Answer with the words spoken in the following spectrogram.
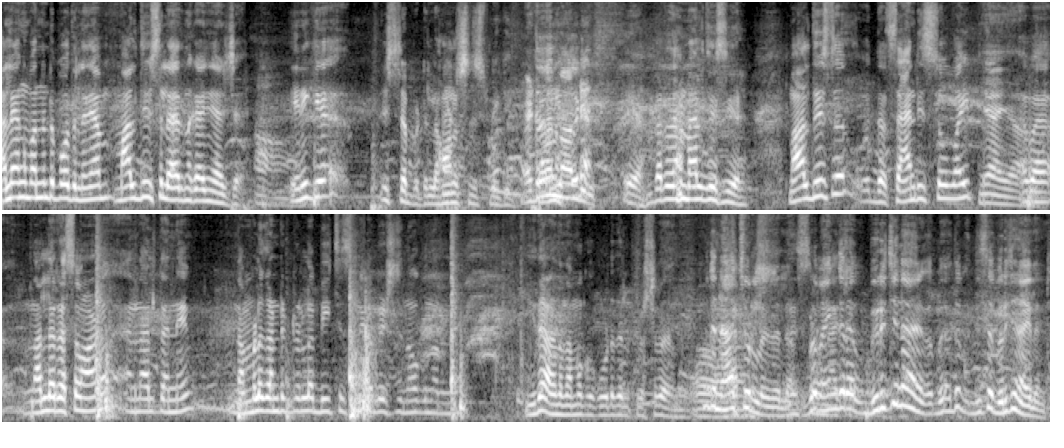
അല്ല അങ്ങ് വന്നിട്ട് പോകത്തില്ല. ഞാൻ മാൽദീവ്സിലായിരുന്നു കഴിഞ്ഞ ആഴ്ച. എനിക്ക് ഇഷ്ടപ്പെട്ടില്ല honestly speaking better. Better than Maldives Maldives the sand is so white. നല്ല രസമാണ്. എന്നാൽ തന്നെയും നമ്മൾ കണ്ടിട്ടുള്ള ബീച്ചസിനെ അപേക്ഷിച്ച് നോക്കുന്ന ഇതാണ് നമുക്ക് കൂടുതൽ പ്രഷർ നാച്ചുറൽ ഇതല്ല. ഇവിടെ ഭയങ്കര വിർജിൻ ദിസ് വിർജിൻ ഐലൻഡ്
